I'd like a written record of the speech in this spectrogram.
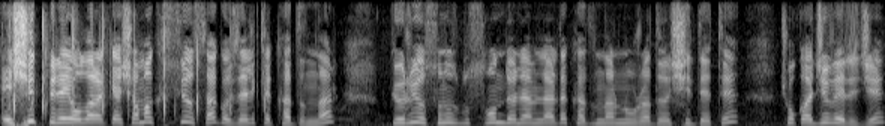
eşit birey olarak yaşamak istiyorsak özellikle kadınlar görüyorsunuz bu son dönemlerde kadınların uğradığı şiddeti çok acı verici.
